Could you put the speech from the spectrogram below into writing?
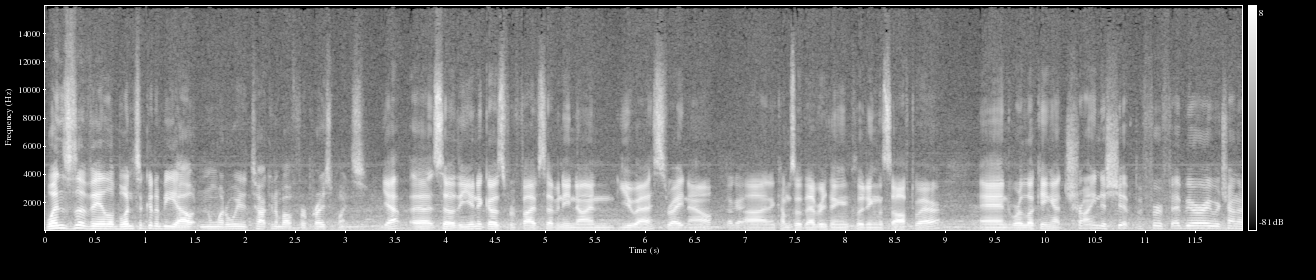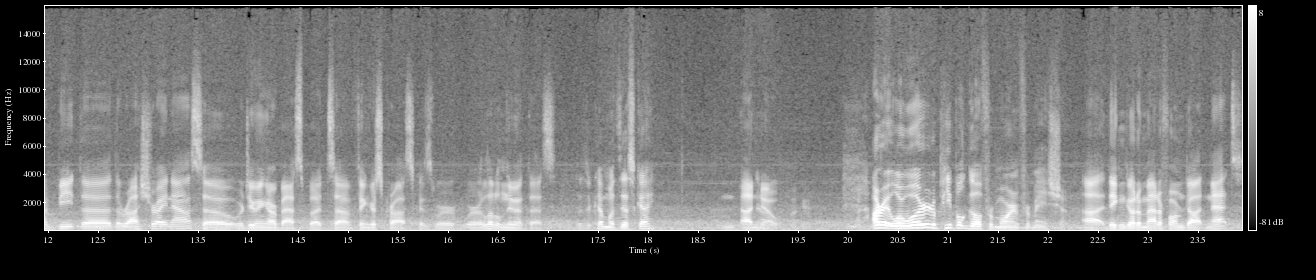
When's the available? When's it going to be out? And what are we talking about for price points? Yeah, uh, so the unit goes for 579 US right now, Okay. uh, and it comes with everything, including the software. and we're looking at trying to ship for February. We're trying to beat the, the rush right now, so we're doing our best, but uh, fingers crossed because we're, we're a little new at this. Does it come with this guy? Uh, no. All right, well, where do people go for more information? Uh, they can go to matterform.net,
